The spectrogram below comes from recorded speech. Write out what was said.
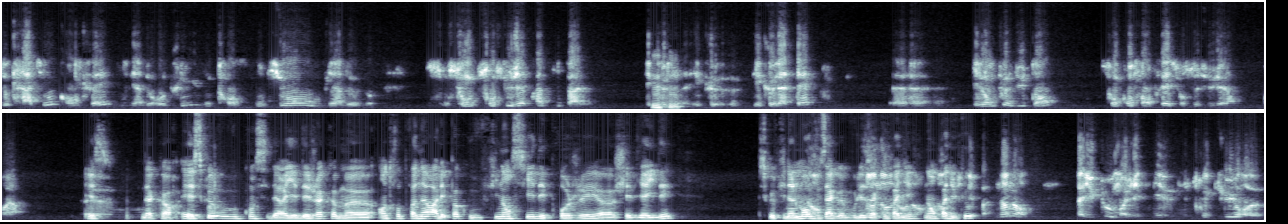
de création, quand on fait, ou bien de recrue, de transmission, ou bien de son, sujet principal. Et que, mhm. et, que, et que, la tête euh, et l'emploi du temps sont concentrés sur ce sujet-là. Voilà. Euh, d'accord. Et est-ce que vous vous considériez déjà comme euh, entrepreneur à l'époque où vous financiez des projets chez VID Parce que finalement, vous, vous, les accompagnez? non, pas, du tout? Non, non, pas du tout. Moi, j'étais une structure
